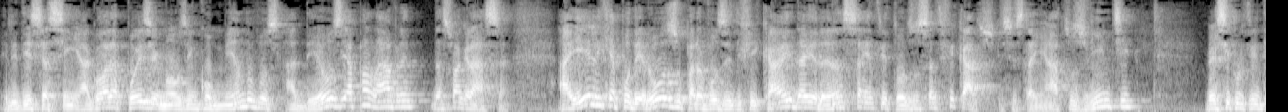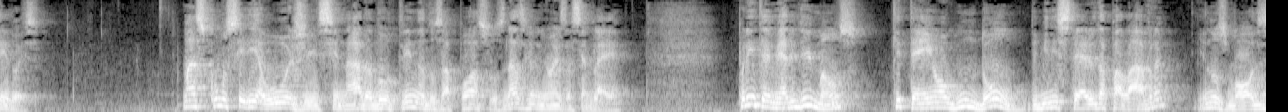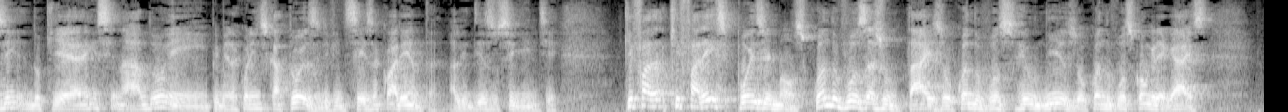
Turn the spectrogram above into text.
Ele disse assim: Agora, pois, irmãos, encomendo-vos a Deus e a palavra da Sua graça. A Ele que é poderoso para vos edificar e dar herança entre todos os santificados. Isso está em Atos 20, versículo 32. Mas como seria hoje ensinada a doutrina dos apóstolos nas reuniões da Assembleia? Por intermédio de irmãos que tenham algum dom de ministério da palavra e nos moldes do que é ensinado em 1 Coríntios 14, de 26 a 40. Ali diz o seguinte: que, que fareis, pois, irmãos, quando vos ajuntais, ou quando vos reunis, ou quando vos congregais?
